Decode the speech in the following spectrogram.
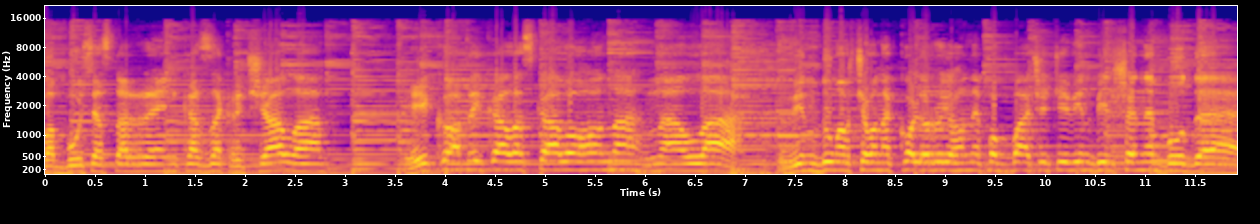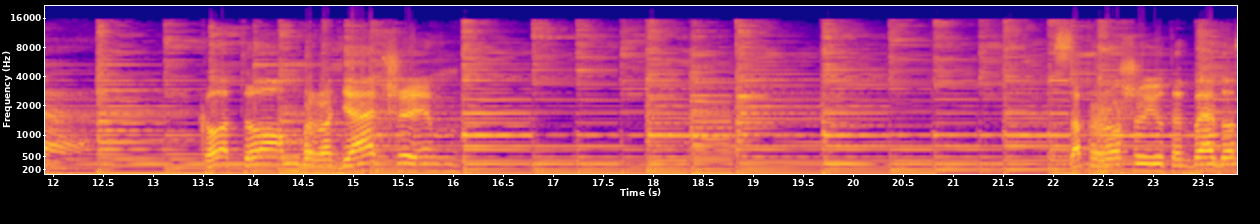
Бабуся старенька закричала. І котика ласкавого нагнала. Він думав, що вона кольору його не побачить, і він більше не буде котом бродячим. Запрошую тебе до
